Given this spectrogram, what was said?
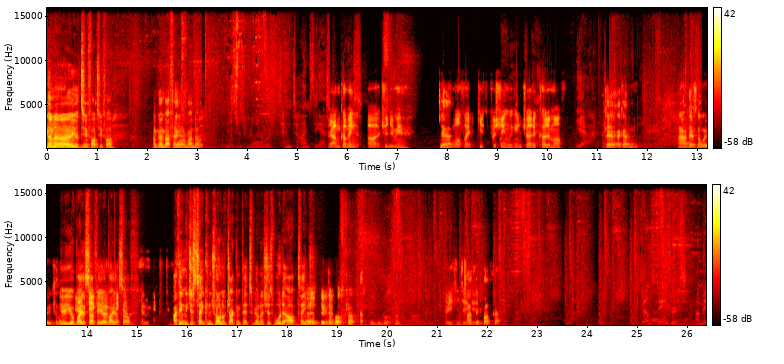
no, no, no, you're too far, too far. I'm going back for more Amanda. This is really worth 10 times the ass. Yeah, I'm coming. Uh, Tryndamere. Yeah, Malphite keeps pushing. We can try to cut him off. Yeah, okay, I got him. Ah, there's no way we kill him. You're, you're Yeah, by we yourself can't here, you're it, by we can't- yourself. Yeah, we can't. I think we just take control of Dragon Pit, to be honest. Just ward it up, take... Uh, take the bot crab. Take the bot crab. Or you can take I'll it. take bot crab. sounds dangerous. I'm in.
